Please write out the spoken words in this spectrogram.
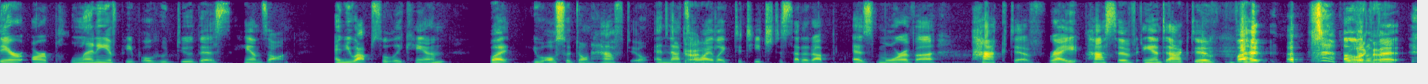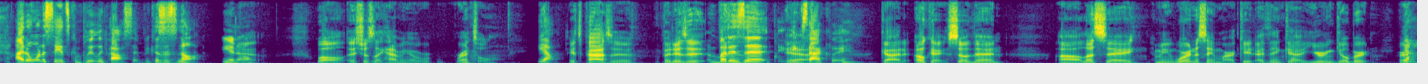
There are plenty of people who do this hands on, and you absolutely can but you also don't have to. And that's Got how it. I like to teach to set it up as more of a pactive, right? Passive and active, but a little that. bit. I don't want to say it's completely passive because it's not, you know. yeah. Well, it's just like having a r- rental. Yeah. It's passive, but is it? But is it Yeah. exactly? Got it. Okay, so then uh, let's say, I mean, we're in the same market. I think uh, you're in Gilbert, right? Yeah.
